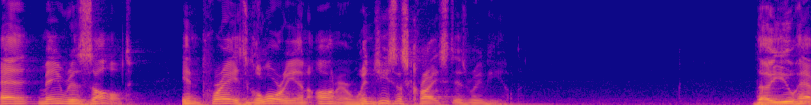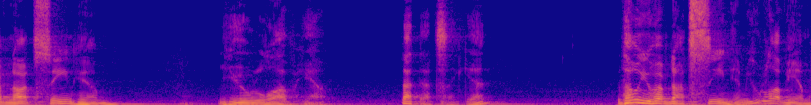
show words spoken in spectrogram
and may result in praise, glory, and honor when Jesus Christ is revealed. Though you have not seen him, you love him. Let that sink in. Though you have not seen him, you love him.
